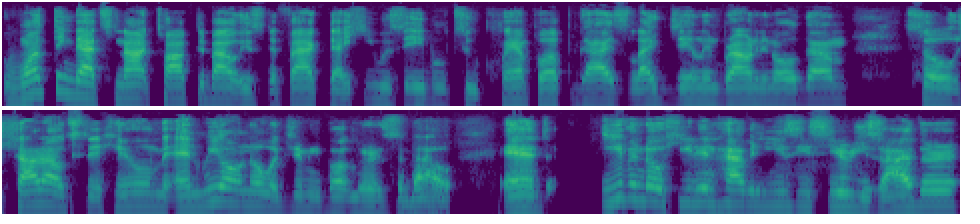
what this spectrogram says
one thing that's not talked about is the fact that he was able to clamp up guys like Jaylen Brown and all them. So shout outs to him. And we all know what Jimmy Butler is about. And even though he didn't have an easy series either,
